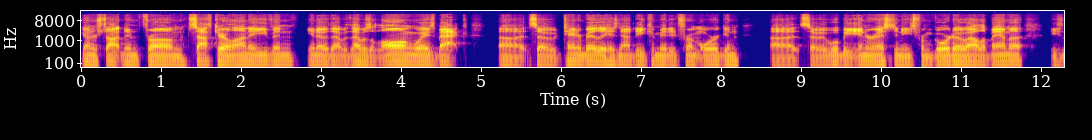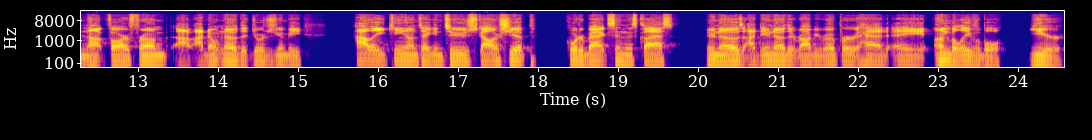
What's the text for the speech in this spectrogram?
Gunnar Stockton from South Carolina. Even you know that was that was a long ways back. Uh, so Tanner Bailey has now decommitted from Oregon. Uh, so it will be interesting. He's from Gordo, Alabama. He's not far from. I, I don't know that Georgia's going to be highly keen on taking two scholarship quarterbacks in this class. Who knows? I do know that Robbie Roper had a unbelievable year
